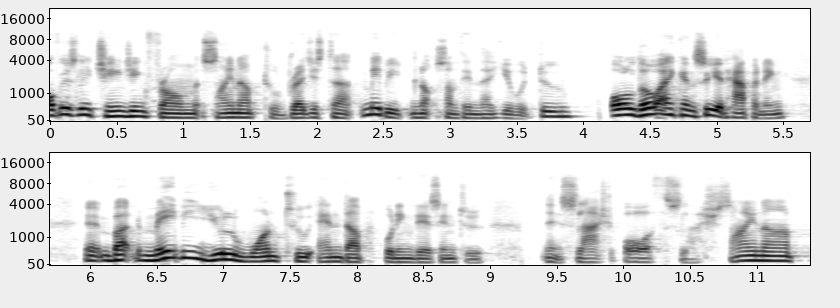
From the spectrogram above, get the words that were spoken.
Obviously changing from sign up to register, maybe not something that you would do, although I can see it happening, eh, but maybe you'll want to end up putting this into uh, slash auth slash sign up.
